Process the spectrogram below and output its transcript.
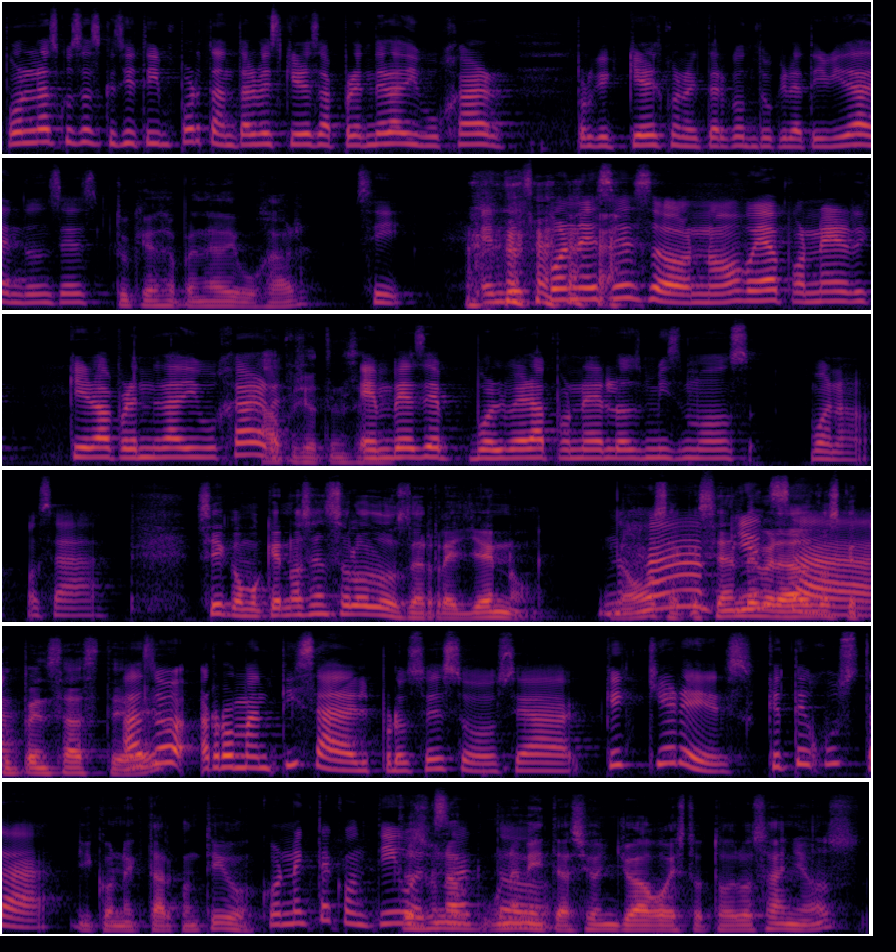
Pon las cosas que sí te importan, tal vez quieres aprender a dibujar porque quieres conectar con tu creatividad, entonces ¿Tú quieres aprender a dibujar? Sí. Entonces pones eso, ¿no? Voy a poner, quiero aprender a dibujar. Ah, pues yo te en vez de volver a poner los mismos, bueno, o sea, Sí, como que no sean solo los de relleno, ¿no? o sea, que Ajá, sean de verdad los que tú pensaste hazlo, romantiza el proceso, o sea, ¿qué quieres? ¿Qué te gusta? y conectar contigo. Conecta contigo, Entonces, una, exacto. una meditación, yo hago esto todos los años,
